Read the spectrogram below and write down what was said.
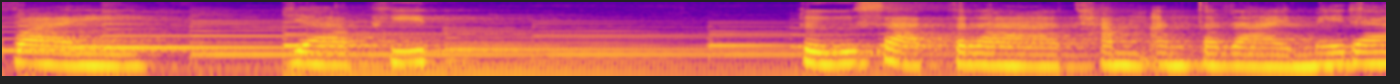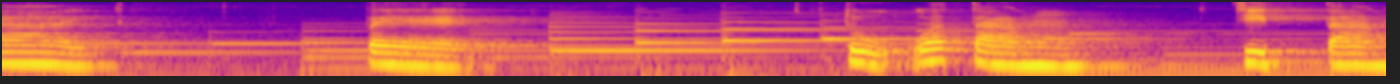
ไฟ ยาพิษ หรือศาสตราทำอันตรายไม่ได้ 8. ตุวตัง จิตตัง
